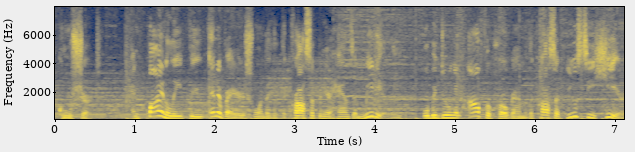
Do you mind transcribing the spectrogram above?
a cool shirt. And finally, for you innovators who want to get the cross-up in your hands immediately, we'll be doing an alpha program of the cross-up you see here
